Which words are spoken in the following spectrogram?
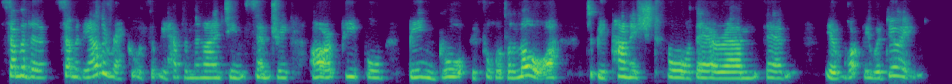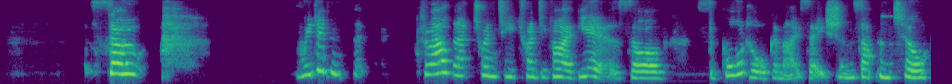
some of the some of the other records that we have from the 19th century are people being brought before the law to be punished for their um, their you know what they were doing. So we didn't throughout that 20 25 years of support organizations up until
